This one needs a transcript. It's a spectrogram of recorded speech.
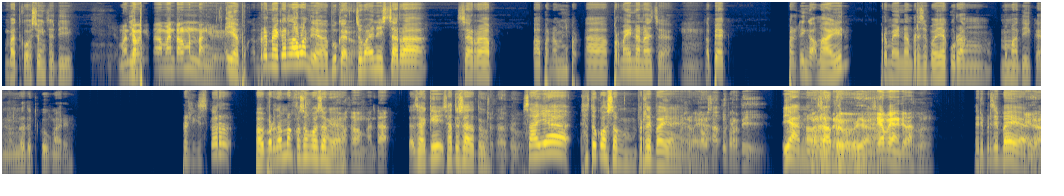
4-0 jadi Mental kita mental menang ya. iya bukan meremehkan lawan ya, bukan. Iya. Cuma ini secara secara apa namanya per- eh, permainan aja. Hmm. Tapi berarti nggak main, permainan Persibaya kurang mematikan menurutku kemarin. Prediksi skor babak pertama 0-0 ya. Kosong kantak. Tak Zaki 1-1. Satu. Saya 1-0 Persibaya ya. Persibaya. Nol satu berarti. Iya, Nomor 0-1. satu, iya. Siapa yang cetak gol? Dari Persibaya. Iya.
